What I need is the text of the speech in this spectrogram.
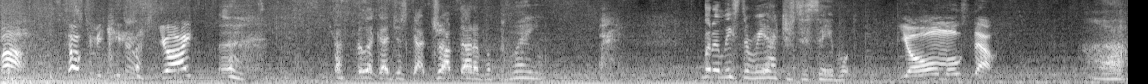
Mom, talk to me, kid. You alright? I feel like I just got dropped out of a plane. But at least the reactor's disabled. You're almost out. Ah,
